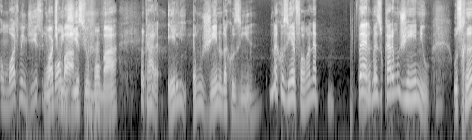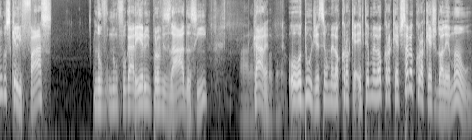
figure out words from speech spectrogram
Um ótimo indício de um um, ótimo bom indício de um bom bar. Cara, ele é um gênio da cozinha. Não é cozinheiro formal, não é velho, É. mas o cara é um gênio. Os rangos que ele faz no, num fogareiro improvisado, assim. Caramba, Cara, velho. Ô, ô Dude, esse é o melhor croquete. Ele tem o melhor croquete. Sabe o croquete do alemão?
